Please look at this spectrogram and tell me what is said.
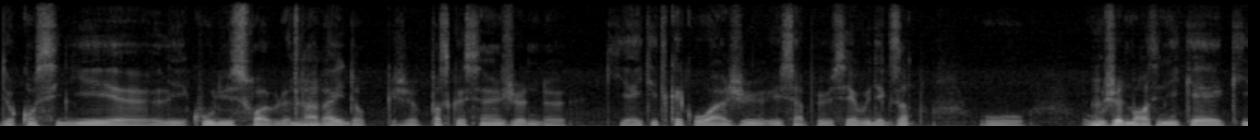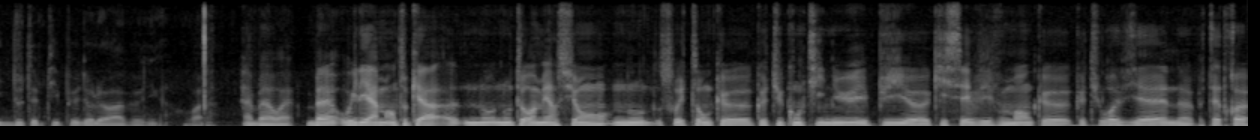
de concilier euh, les cours du soir le Mhm. travail. Donc je pense que c'est un jeune euh, qui a été très courageux et ça peut servir d'exemple aux, aux Mhm. jeunes Martiniquais qui doutent un petit peu de leur avenir. Voilà. Eh ben ouais. Ben William, en tout cas, nous, nous te remercions. Nous souhaitons que, que tu continues et puis, euh, qui sait, vivement que, que tu reviennes. Peut-être euh,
